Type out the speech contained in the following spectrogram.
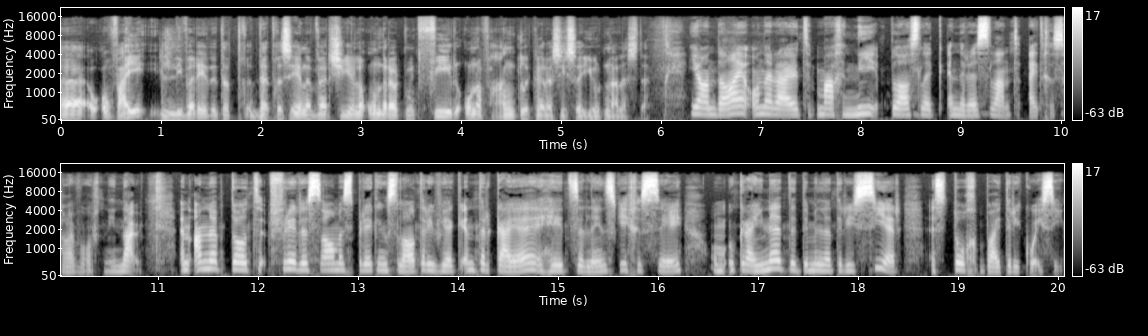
uh, of hy liewer het dit dit gesê in 'n virtuele onderhoud met vier onafhanklike Russiese joernaliste. Ja, en daai onderhoud mag nie plaaslik in Rusland uitgesaai word nie. Nou, in aanloop tot vredesamesprekings later die week in Turkye het Zelensky gesê om Oekraïne te demilitariseer is tog buite die kwessie.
